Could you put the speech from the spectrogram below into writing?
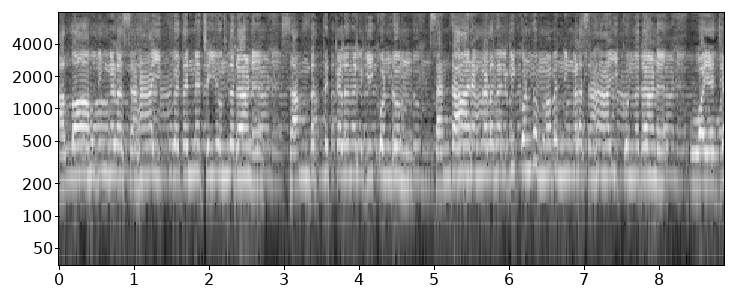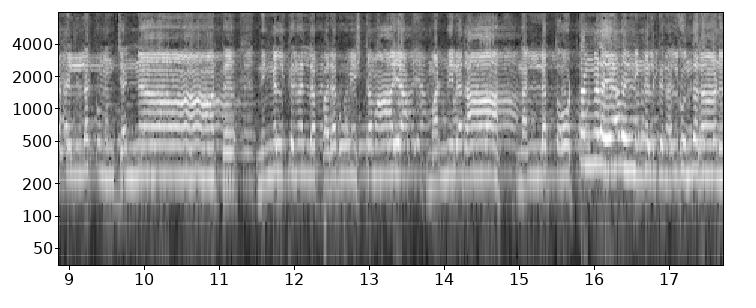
അള്ളാഹു നിങ്ങളെ സഹായിക്കുക തന്നെ ചെയ്യുന്നതാണ്. സമ്പത്തുക്കളെ നൽകിക്കൊണ്ടും സന്താനങ്ങളെ നൽകിക്കൊണ്ടും അവൻ നിങ്ങളെ സഹായിക്കുന്നതാണ്. വയജഅൽ ലക്കും ജന്നാത്ത്. നിങ്ങൾക്ക് നല്ല പരഭൂയിഷ്ട ഫലഭൂയിഷ്ടമായ മണ്ണിലതാ നല്ല തോട്ടങ്ങളെ അവൻ നിങ്ങൾക്ക് നൽകുന്നതാണ്.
